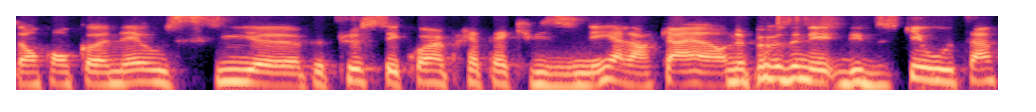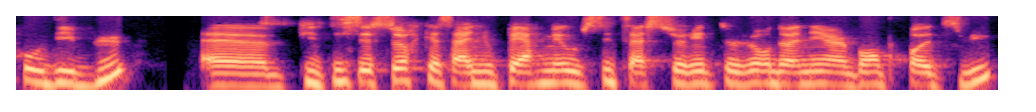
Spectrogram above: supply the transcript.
donc, on connaît aussi un peu plus c'est quoi un prêt à cuisiner. Alors, quand on n'a pas besoin d'éduquer autant qu'au début. puis, c'est sûr que ça nous permet aussi de s'assurer de toujours donner un bon produit.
